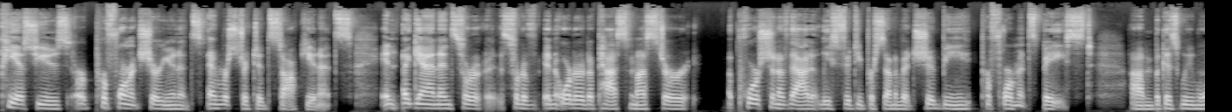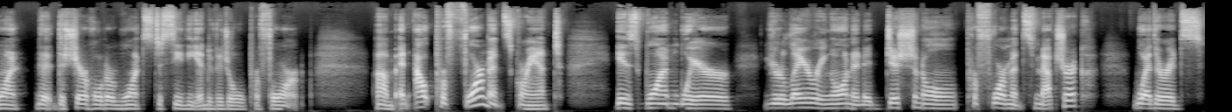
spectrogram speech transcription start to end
PSUs or performance share units and restricted stock units. And again, in sort of, sort of in order to pass muster, a portion of that, at least 50% of it should be performance based. Um, because we want the, the shareholder wants to see the individual perform. Um, an outperformance grant is one where you're layering on an additional performance metric, whether it's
